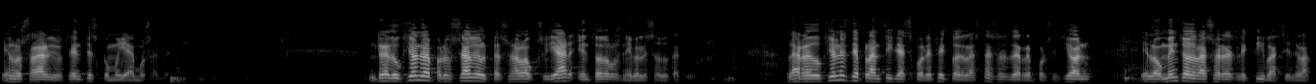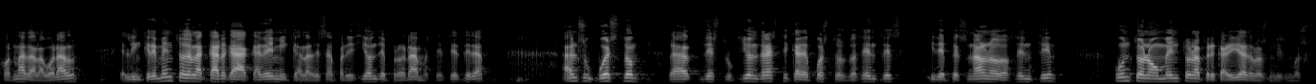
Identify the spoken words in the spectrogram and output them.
en los salarios docentes, como ya hemos advertido. Reducción del profesorado del personal auxiliar en todos los niveles educativos. Las reducciones de plantillas por efecto de las tasas de reposición, el aumento de las horas lectivas y de la jornada laboral, el incremento de la carga académica, la desaparición de programas, etcétera, han supuesto la destrucción drástica de puestos docentes y de personal no docente, junto a un aumento en la precariedad de los mismos.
